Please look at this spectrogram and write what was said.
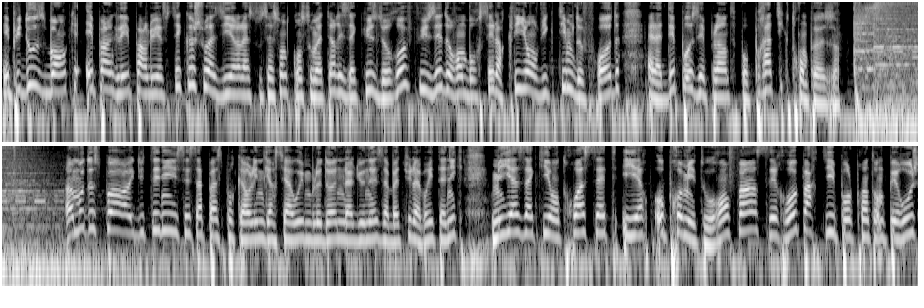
Et puis 12 banques épinglées par l'UFC Que Choisir? L'association de consommateurs les accuse de refuser de rembourser leurs clients victimes de fraude. Elle a déposé plainte pour pratique trompeuse. Un mot de sport avec du tennis et ça passe pour Caroline Garcia à Wimbledon. La lyonnaise a battu la britannique Miyazaki en 3-7 hier au premier tour. Enfin, c'est reparti pour le printemps de Pérouge.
